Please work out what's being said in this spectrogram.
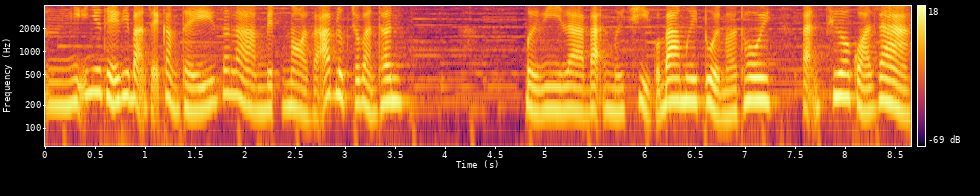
nghĩ như thế thì bạn sẽ cảm thấy rất là mệt mỏi và áp lực cho bản thân bởi vì là bạn mới chỉ có 30 tuổi mà thôi bạn chưa quá già.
